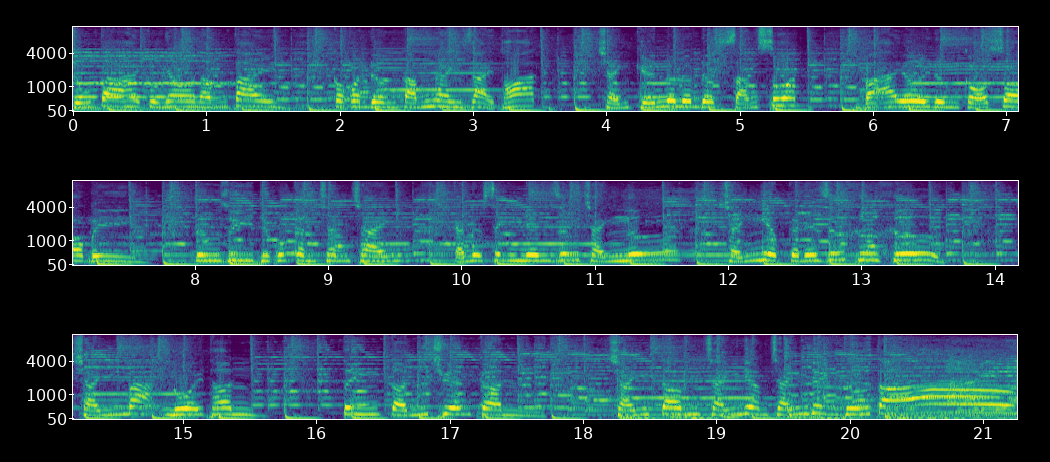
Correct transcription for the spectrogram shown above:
Chúng ta hãy cùng nhau nắm tay Có con đường tắm ngành giải thoát Tránh kiến luôn luôn được sáng suốt. Và ai ơi đừng có so bì Tư duy thì cũng cần chân tránh. Cái miệng sinh nên giữ tránh ngữ Tránh nghiệp cần nên giữ khư khư. Tránh mạng nuôi thân Tinh tấn chuyên cần. Tránh tâm, tránh niệm, tránh định thứ tám.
